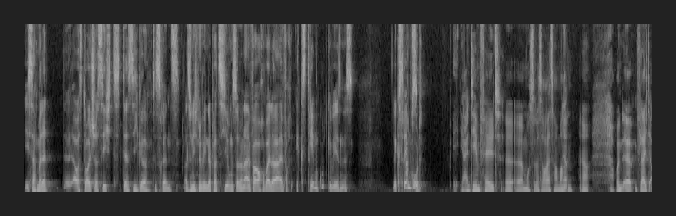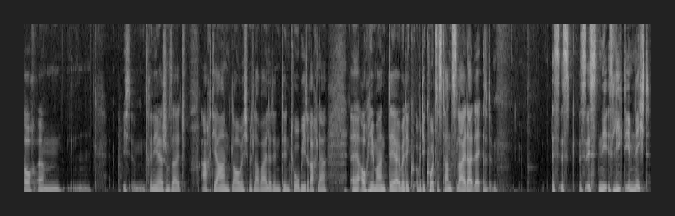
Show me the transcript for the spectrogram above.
ich sag mal, der, aus deutscher Sicht der Sieger des Rennens. Also nicht nur wegen der Platzierung, sondern einfach auch, weil er einfach extrem gut gewesen ist. Extrem gut. Ja, in dem Feld äh, äh, musst du das auch erstmal machen. Ja. Und äh, vielleicht auch, ähm, ich ähm, trainiere ja schon seit acht Jahren, glaube ich, mittlerweile den, den Tobi Drachler. Äh, auch jemand, der über die, über die Kurzdistanz leider, der, also, es, ist, es, ist nie, es liegt ihm nicht,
